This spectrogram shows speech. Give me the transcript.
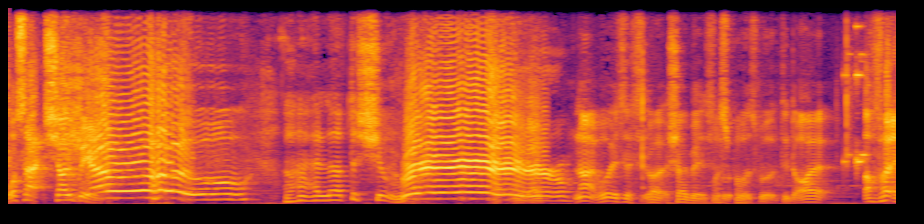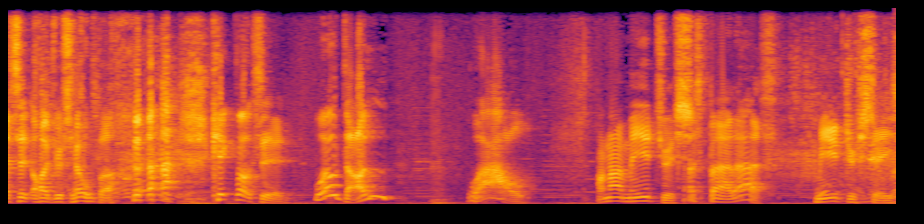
What's that? Showbiz. Oh! I love the show. No, what is this? Right, showbiz. What's, what's, what did I? I thought it said Idris Elba. Kickboxing. Well done. Wow. I know me Idris. That's badass. Me Idrises.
